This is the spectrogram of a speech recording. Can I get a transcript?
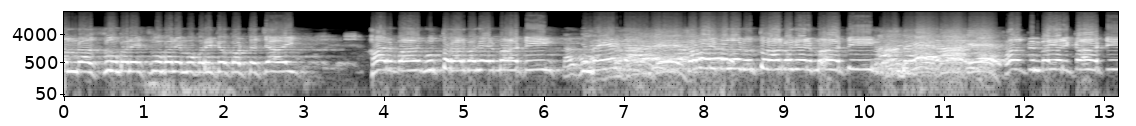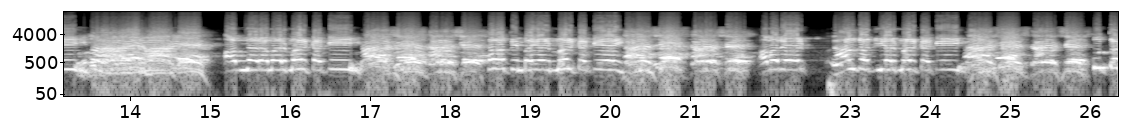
আমরা স্লোগানে স্লোগানে মুখরিত করতে চাই, হারবাং, উত্তর হারবাংয়ের মাটি। সবাই বলুন, উত্তর হারবাংয়ের মাটি। সালাউদ্দিন ভাইয়ের কাটি আপনার আমার মার্কা কি? সালাউদ্দিন ভাইয়ের আমাদের হালদা জিয়ার মার্কা কি? উত্তর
